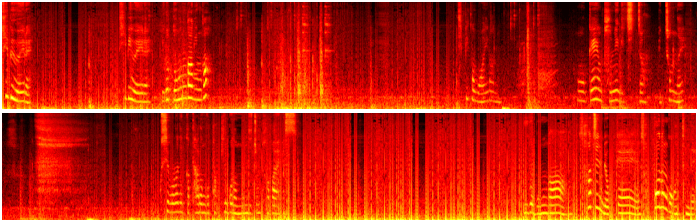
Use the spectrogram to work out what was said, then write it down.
TV 왜 이래? TV 왜 이래? 이것도 환각인가? TV가 와 이러니? 어 게임 분위기 진짜 미쳤네. 혹시 모르니까 다른 거 바뀐 건 없는지 좀 봐봐야겠어. 이거 뭔가 사진 몇 개 섞어놓은 것 같은데.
